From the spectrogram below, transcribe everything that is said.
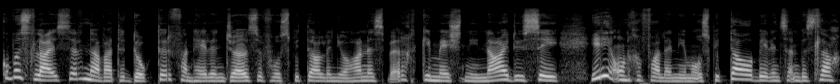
Kom ons luister na wat 'n dokter van Helen Joseph Hospitaal in Johannesburg, Kimeshni Naidu sê, hierdie ongevalle neem hospitaal hospitaalbeddens in beslag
